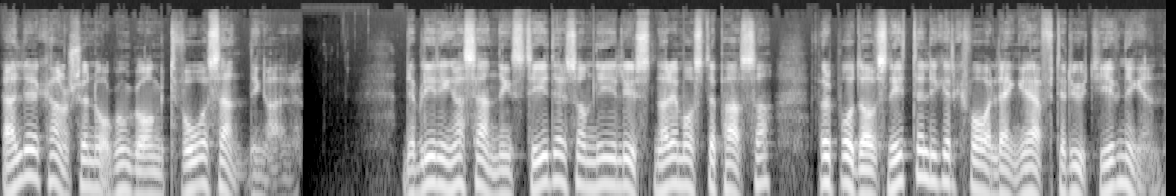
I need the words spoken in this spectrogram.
eller kanske någon gång två sändningar. Det blir inga sändningstider som ni lyssnare måste passa, för poddavsnitten ligger kvar länge efter utgivningen.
